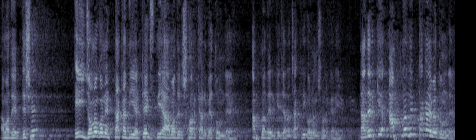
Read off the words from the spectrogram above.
আমাদের দেশে এই জনগণের টাকা দিয়ে ট্যাক্স দিয়ে আমাদের সরকার বেতন দেয়। আপনাদেরকে যারা চাকরি করেন সরকারি তাদেরকে আপনাদের টাকায় বেতন দেয়,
